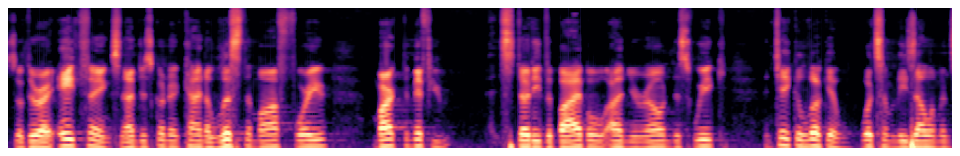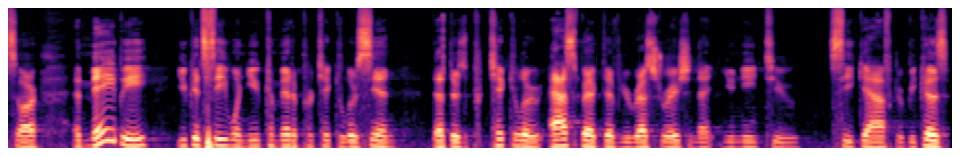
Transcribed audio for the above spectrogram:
So there are eight things, and I'm just going to kind of list them off for you. Mark them if you study the Bible on your own this week and take a look at what some of these elements are. And maybe you can see when you commit a particular sin that there's a particular aspect of your restoration that you need to seek after because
